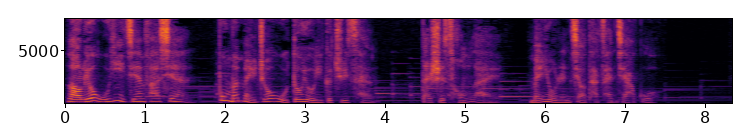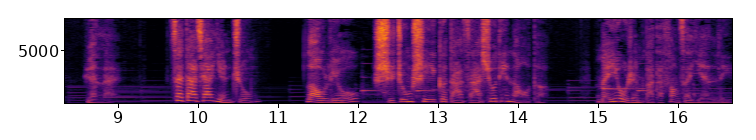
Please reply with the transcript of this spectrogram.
老刘无意间发现部门每周五都有一个聚餐，但是从来没有人叫他参加过。原来。在大家眼中，老刘始终是一个打杂修电脑的，没有人把他放在眼里。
